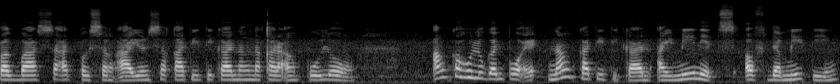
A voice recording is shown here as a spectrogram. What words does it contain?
pagbasa at pagsang-ayon sa katitikan ng nakaraang pulong. Ang kahulugan po ng katitikan ay minutes of the meeting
